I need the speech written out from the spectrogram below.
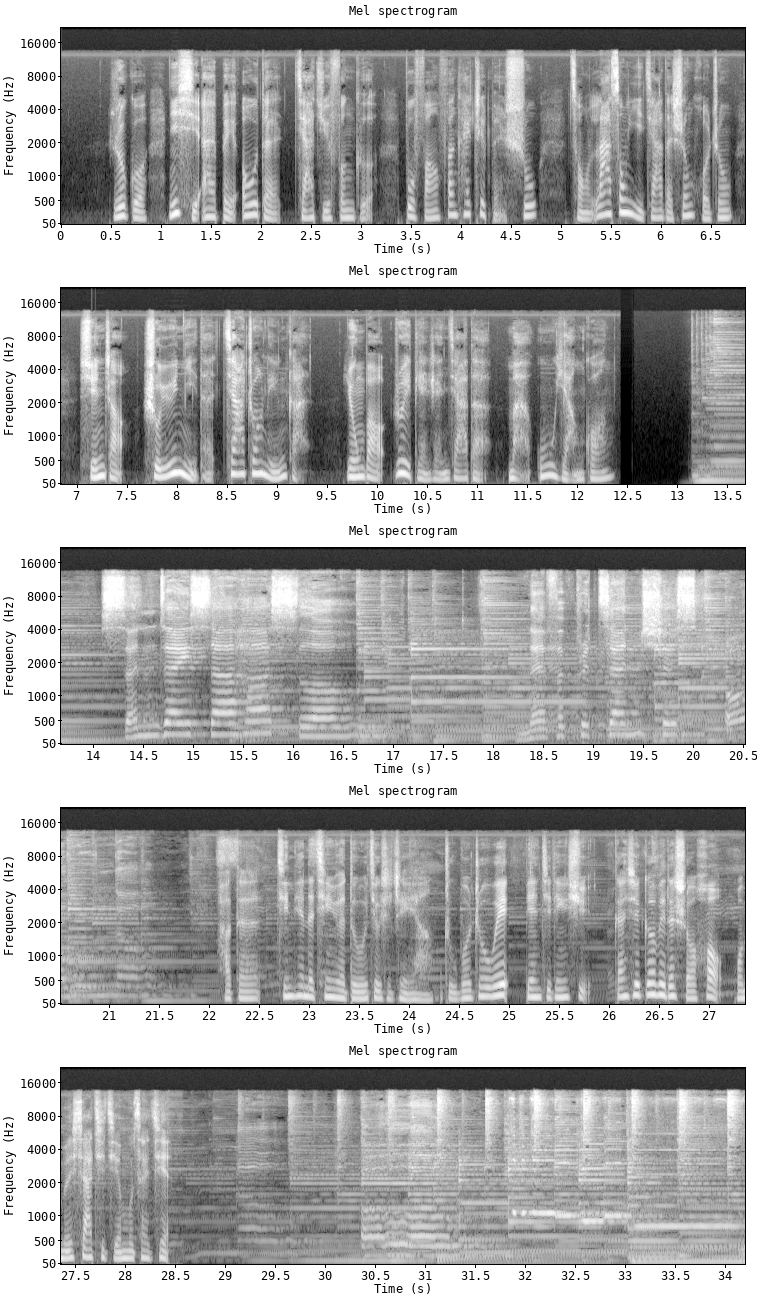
如果你喜爱北欧的家居风格，不妨翻开这本书，从拉松一家的生活中寻找属于你的家装灵感，拥抱瑞典人家的满屋阳光。Sundays are slow, never pretentious. Oh no. 好的，今天的轻阅读就是这样。主播周薇，编辑丁旭，感谢各位的守候，我们下期节目再见。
